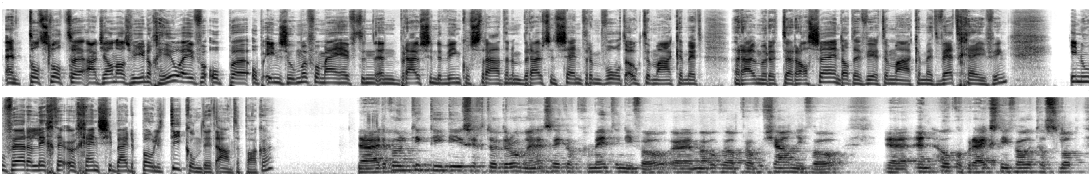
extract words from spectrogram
En tot slot, uh, Aart-Jan, als we hier nog heel even op, op inzoomen. Voor mij heeft een, een bruisende winkelstraat en een bruisend centrum bijvoorbeeld ook te maken met ruimere terrassen. En dat heeft weer te maken met wetgeving. In hoeverre ligt er urgentie bij de politiek om dit aan te pakken? Nou, de politiek die, die is zich doordrongen, hè, zeker op gemeenteniveau, uh, maar ook wel op provinciaal niveau. Uh, en ook op rijksniveau, tot slot,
